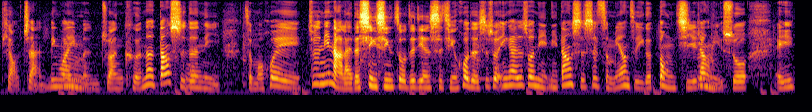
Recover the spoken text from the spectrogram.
挑战，另外一门专科。那当时的你怎么会，就是你哪来的信心做这件事情，或者是说，应该是说你你当时是怎么样子一个动机，让你说，哎，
